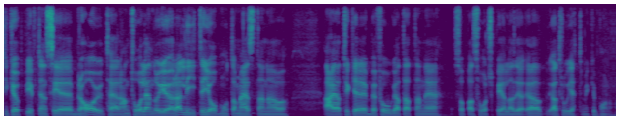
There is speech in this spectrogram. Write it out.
tycker uppgiften ser bra ut här. Han tål ändå att göra lite jobb mot de här hästarna. Och, ja, jag tycker det är befogat att han är så pass hårt spelad. Jag, jag, jag tror jättemycket på honom.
